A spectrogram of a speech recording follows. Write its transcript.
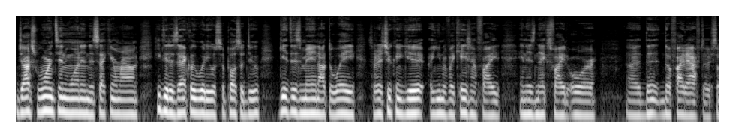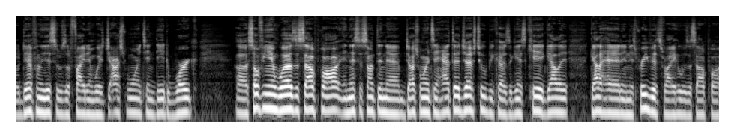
Josh Warrington won in the second round. He did exactly what he was supposed to do get this man out the way so that you can get a unification fight in his next fight or uh, the the fight after. So definitely, this was a fight in which Josh Warrington did work. Uh, was a southpaw, and this is something that Josh Warrington had to adjust to because against Kid Galahad in his previous fight, who was a southpaw,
